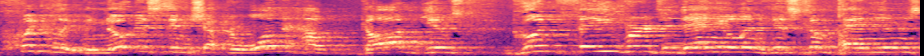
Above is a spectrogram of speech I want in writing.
quickly. We noticed in chapter 1 how God gives good favor to Daniel and his companions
